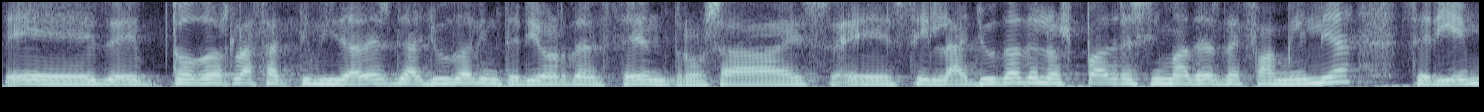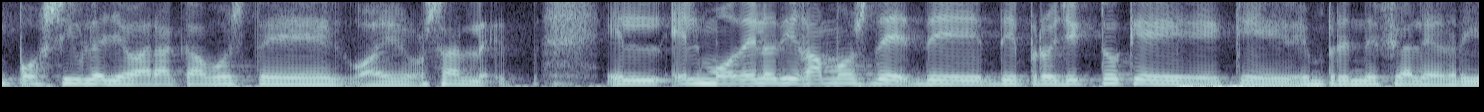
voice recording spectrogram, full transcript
eh, todas las actividades de ayuda al interior del centro. O sea, es, eh, sin la ayuda de los padres y madres de familia sería imposible llevar a cabo este, o sea, el, el, modelo, digamos, de, proyecto que, emprende Fe Alegría.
